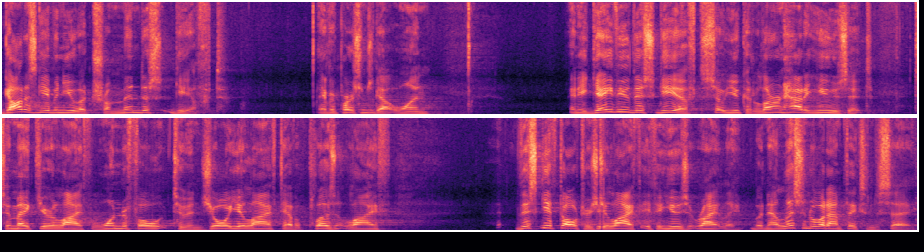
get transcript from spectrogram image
God has given you a tremendous gift. Every person's got one. And He gave you this gift so you could learn how to use it to make your life wonderful, to enjoy your life, to have a pleasant life. This gift alters your life if you use it rightly. But now listen to what I'm fixing to say.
